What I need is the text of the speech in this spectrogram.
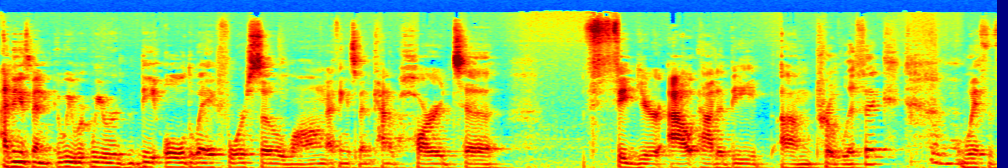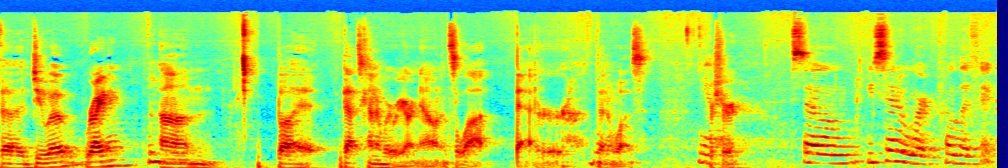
I think it's been we were we were the old way for so long. I think it's been kind of hard to figure out how to be um, prolific with the duo writing. Um, but that's kind of where we are now, and it's a lot better than it was Yeah. for sure. So you said a word prolific,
